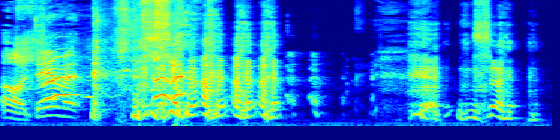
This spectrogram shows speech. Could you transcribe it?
Oh damn it!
